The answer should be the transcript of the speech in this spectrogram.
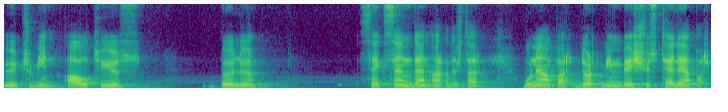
3600 bölü 80'den arkadaşlar bu ne yapar? 4500 TL yapar.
